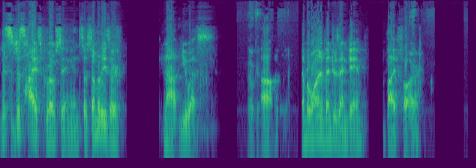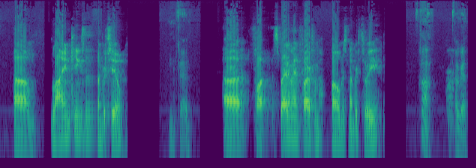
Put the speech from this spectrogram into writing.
This is just highest grossing, and so some of these are not U.S. Okay. Um, number one, Avengers Endgame, by far. Um, Lion King's number two. Okay. Uh, Spider-Man: Far From Home is number three. Huh. Okay.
